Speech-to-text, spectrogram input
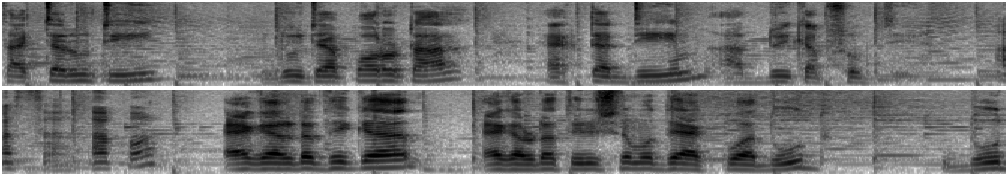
চারটা রুটি দুইটা পরোটা একটা ডিম আর দুই কাপ সবজি। আচ্ছা তারপর? এগারোটা থেকে এগারোটা তিরিশের মধ্যে এক পোয়া দুধ। দুধ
